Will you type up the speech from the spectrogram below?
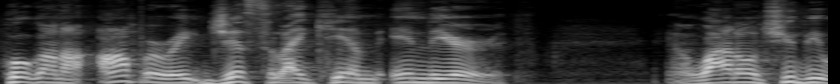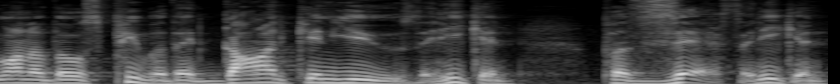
who are going to operate just like Him in the earth. And why don't you be one of those people that God can use, that He can possess, that He can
